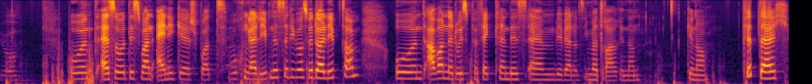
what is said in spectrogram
Ja. Und also das waren einige Sportwochenerlebnisse, die was wir da erlebt haben. Und auch wenn nicht alles perfekt gerannt ist, ähm, wir werden uns immer daran erinnern. Genau. Pfiat euch!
